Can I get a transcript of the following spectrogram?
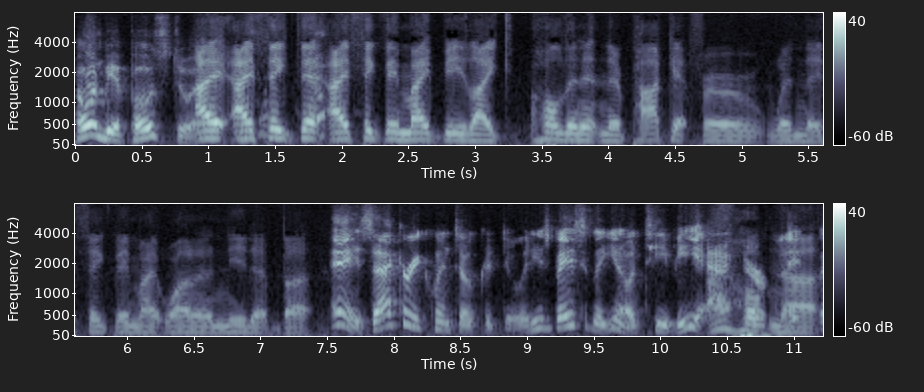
I, wouldn't be opposed to it. I, I think that I think they might be like holding it in their pocket for when they think they might want to need it, but hey, Zachary Quinto could do it. He's basically, you know, a TV I actor. hope not.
